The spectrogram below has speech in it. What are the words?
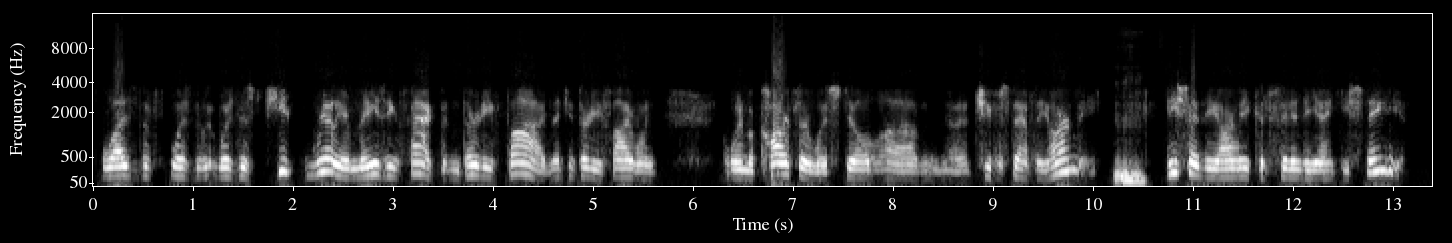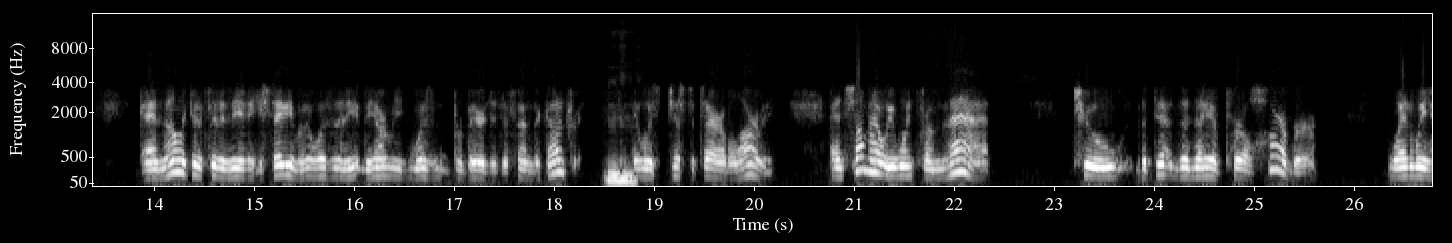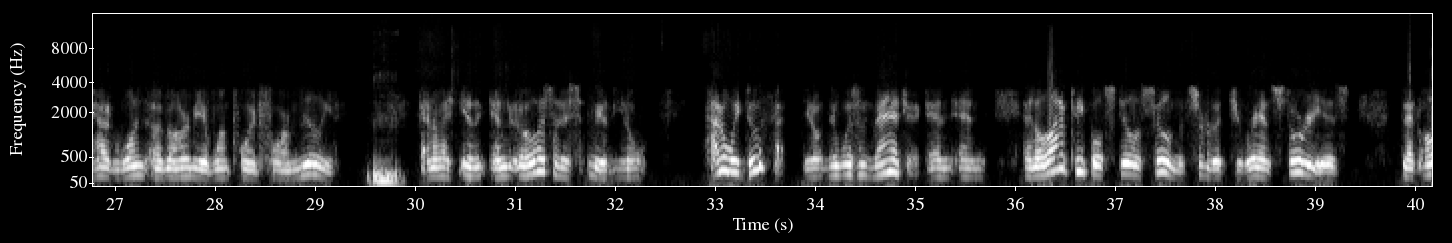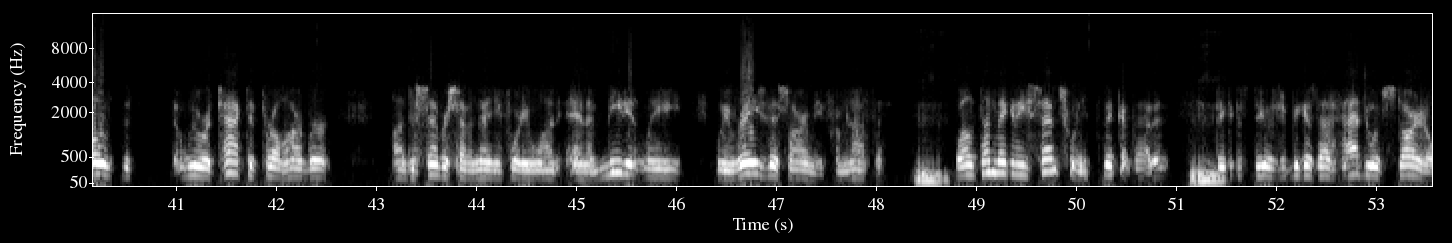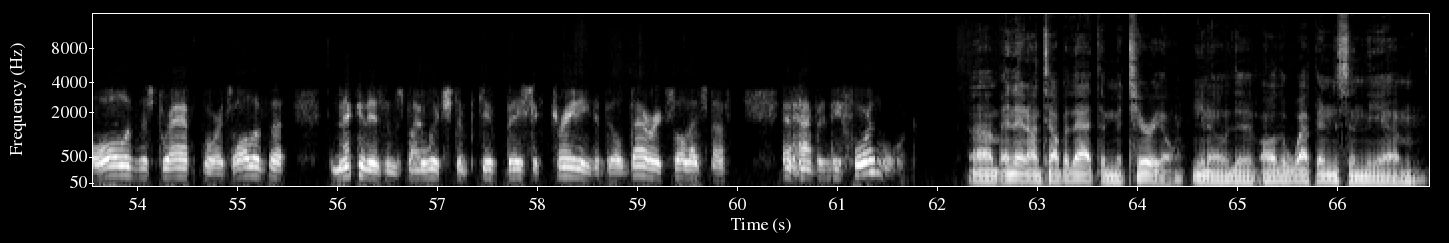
was the was the, was this really amazing fact that in 35, 1935, when when MacArthur was still um, uh, chief of staff of the army, mm-hmm. he said the army could fit into Yankee Stadium. And not only could it fit in the Yankee Stadium, but it wasn't the army wasn't prepared to defend the country. Mm-hmm. It was just a terrible army. And somehow we went from that to the de- the day of Pearl Harbor, when we had one an army of 1.4 million. Mm-hmm. And I and, and all of a sudden, you know, how do we do that? You know, there wasn't magic, and and and a lot of people still assume that sort of the grand story is that oh, the, we were attacked at Pearl Harbor on December 7, 1941, and immediately we raised this army from nothing. Mm-hmm. Well, it doesn't make any sense when you think about it, mm-hmm. because, because because that had to have started all of this draft boards, all of the mechanisms by which to give basic training, to build barracks, all that stuff, had happened before the war. Um, and then on top of that, the material, you know, the all the weapons and the um,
